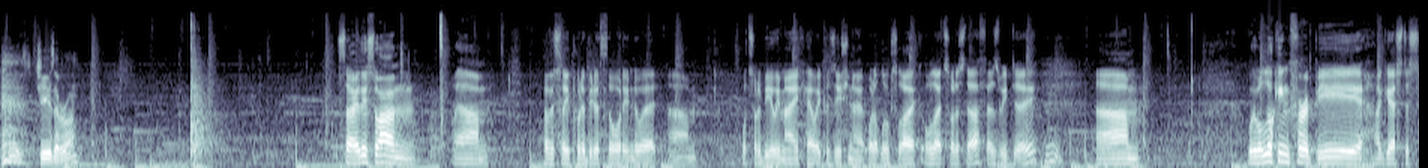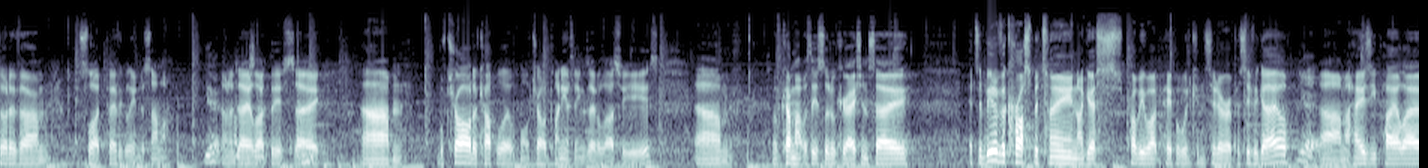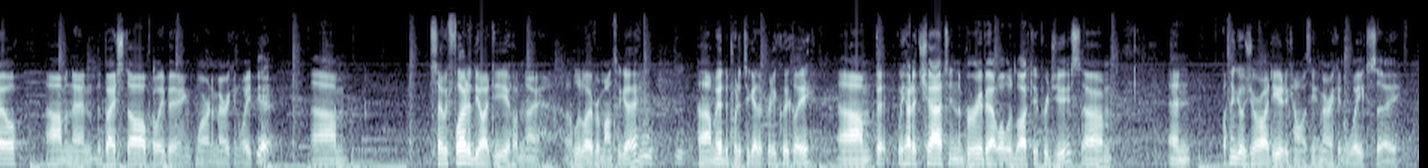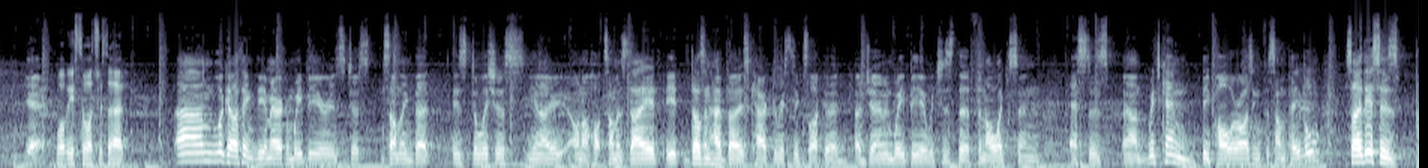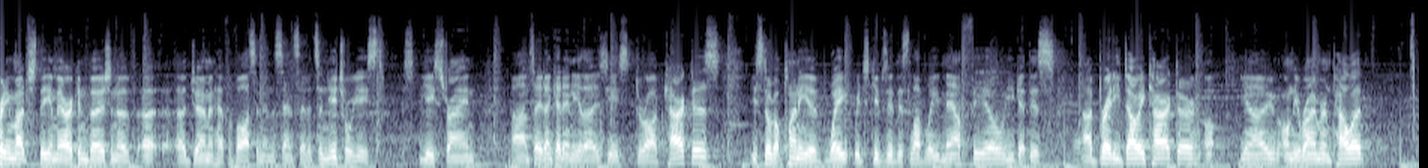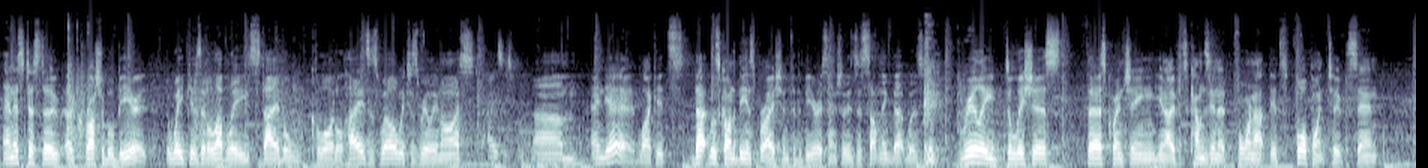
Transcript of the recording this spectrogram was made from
Cheers, everyone. So this one, um, obviously put a bit of thought into it. Um, what sort of beer we make, how we position it, what it looks like, all that sort of stuff, as we do. Um, we were looking for a beer, I guess, to sort of um, slot perfectly into summer Yeah. on a day 100%. like this. So um, we've tried a couple of, well, we've tried plenty of things over the last few years. Um, we've come up with this little creation. So it's a bit of a cross between, I guess, probably what people would consider a Pacific ale, Yeah. um, a hazy pale ale, um, and then the base style probably being more an American wheat beer. Um, so we floated the idea, I don't know, a little over a month ago. Um, we had to put it together pretty quickly. Um, but we had a chat in the brewery about what we'd like to produce. Um, and I think it was your idea to come up with the American wheat. So Yeah. what were your thoughts with that? Um, look, I think the American wheat beer is just something that is delicious, you know, on a hot summer's day. It, it doesn't have those characteristics like a, a German wheat beer, which is the phenolics and esters, um, which can be polarizing for some people. So this is pretty much the American version of a, a German Hefeweizen in the sense that it's a neutral yeast yeast strain. Um, so you don't get any of those yeast-derived characters. You still got plenty of wheat, which gives you this lovely mouth feel. You get this uh, bready, doughy character, uh, you know, on the aroma and palate. And it's just a, a crushable beer. The wheat gives it a lovely, stable colloidal haze as well, which is really nice. The haze is fun. Um, and yeah, like it's that was kind of the inspiration for the beer. Essentially, it's just something that was really delicious, thirst quenching. You know, if it comes in at four and a, it's four point two percent.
